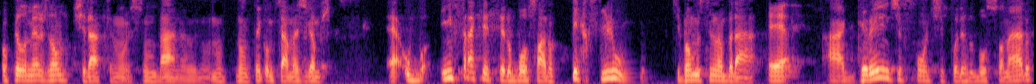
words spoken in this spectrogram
ou pelo menos não tirar, porque não, isso não dá, né? não, não, não, tem como tirar, mas digamos, é, o, enfraquecer o Bolsonaro perfil que vamos se lembrar é a grande fonte de poder do Bolsonaro.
